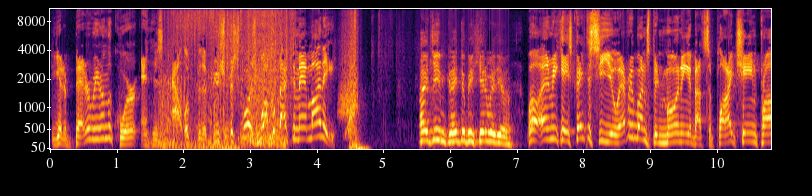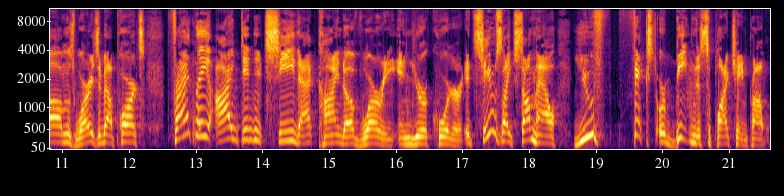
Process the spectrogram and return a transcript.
to get a better read on the quarter and his outlook for the future. Mr. Lores, welcome back to Mad Money. Hi, Jim. Great to be here with you. Well, Enrique, it's great to see you. Everyone's been moaning about supply chain problems, worries about parts. Frankly, I didn't see that kind of worry in your quarter. It seems like somehow you've fixed or beaten the supply chain problem.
